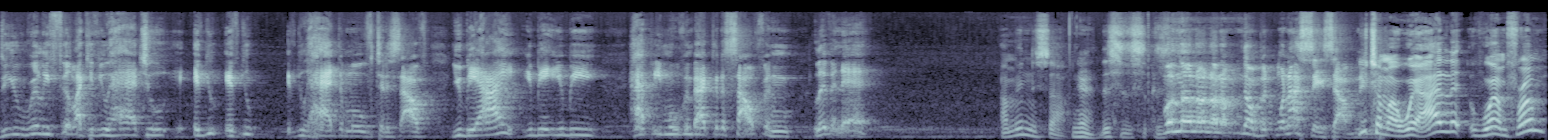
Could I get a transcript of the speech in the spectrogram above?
Do you really feel like if you had to if you if you if you had to move to the South, you'd be alright? You'd be you'd be happy moving back to the South and living there? I'm in the South. Yeah, this is. This, Well, no, no, no, no, no. But when I say South, You nigga, talking about where I live, where I'm from?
